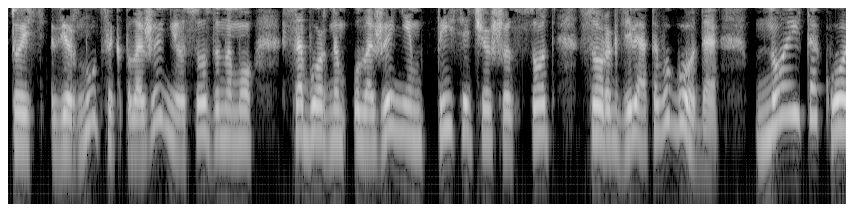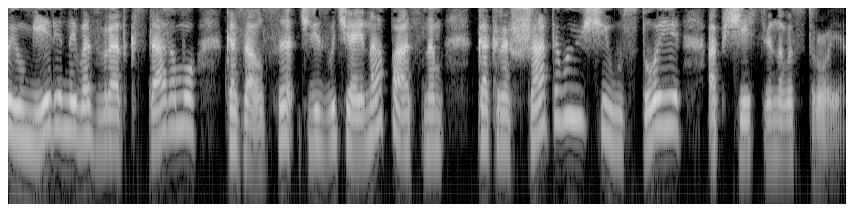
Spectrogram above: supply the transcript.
то есть вернуться к положению, созданному соборным уложением 1649 года. Но и такой умеренный возврат к старому казался чрезвычайно опасным, как расшатывающий устои общественного строя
